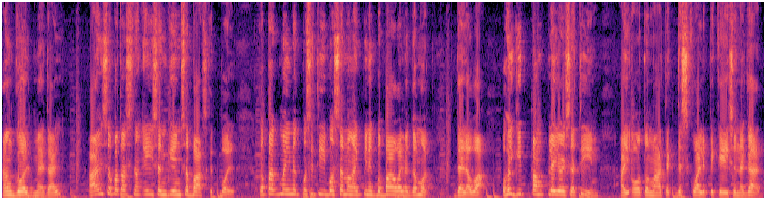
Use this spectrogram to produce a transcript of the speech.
ang gold medal. Ayon sa batas ng Asian Games sa basketball, kapag may nagpositibo sa mga ipinagbabawal na gamot, dalawa o higit pang player sa team ay automatic disqualification agad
